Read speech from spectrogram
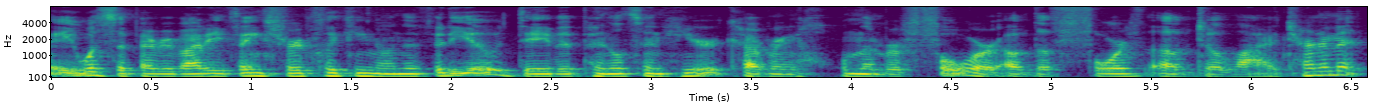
Hey, what's up everybody? Thanks for clicking on the video. David Pendleton here covering hole number four of the 4th of July tournament.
